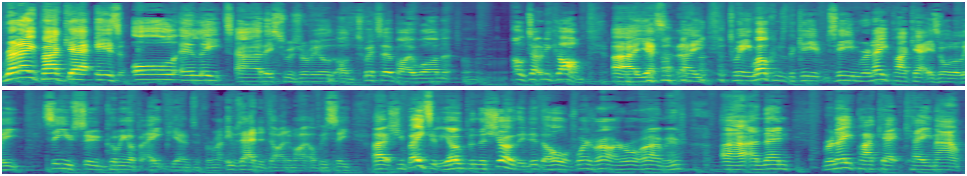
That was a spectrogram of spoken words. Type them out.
Renee Paquette is all elite. Uh, this was revealed on Twitter by one. Oh, Tony Khan. Uh, yesterday, tweeting, Welcome to the key team. Renee Paquette is all elite. See you soon. Coming up at 8 pm. To from He was ahead of Dynamite, obviously. Uh, she basically opened the show. They did the whole. Uh, and then Renee Paquette came out.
